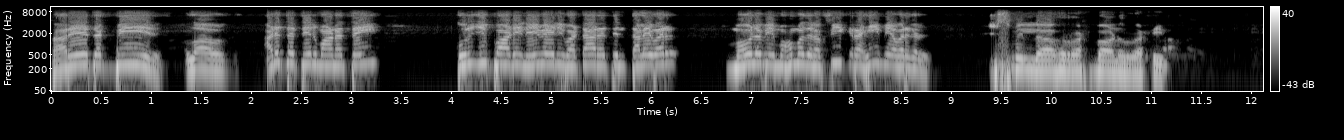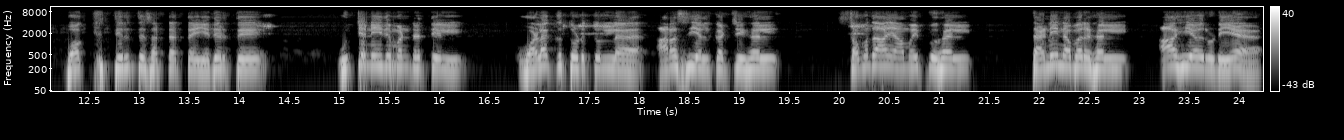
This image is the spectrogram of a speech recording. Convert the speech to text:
நாரே தக்பீர். அல்லாஹ். அடுத்த தீர்மானத்தை குறிஞ்சிப்பாடி நெய்வேலி வட்டாரத்தின் தலைவர் மௌலவி முகமது ரஃபீக் ரஹீமி அவர்கள் பிஸ்மில்லாஹிர் ரஹ்மான் ரஹீம் வக்ஃப் திருத்த சட்டத்தை எதிர்த்து உச்சநீதிமன்றத்தில் வழக்கு தொடுத்துள்ள அரசியல் கட்சிகள் சமுதாய அமைப்புகள் தனிநபர்கள் ஆகியோருடைய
